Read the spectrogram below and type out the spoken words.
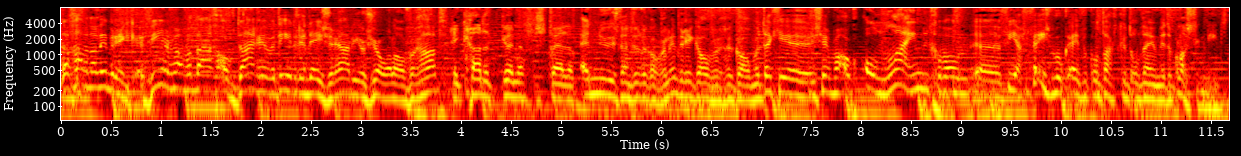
Dan gaan we naar Limerick. Vier van vandaag. Ook daar hebben we het eerder in deze radioshow al over gehad. Ik had het kunnen voorspellen. En nu is er natuurlijk ook een Limerick overgekomen... dat je zeg maar ook online gewoon eh, via Facebook even contact kunt opnemen met de Belastingdienst.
